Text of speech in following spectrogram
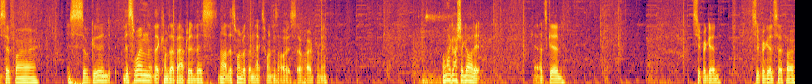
so far is so good. This one that comes up after this, not this one, but the next one is always so hard for me. Oh my gosh, I got it. Okay, that's good. Super good. Super good so far.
